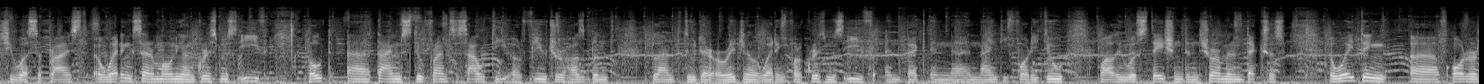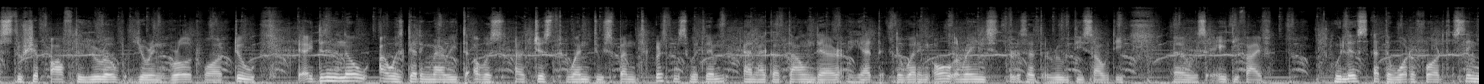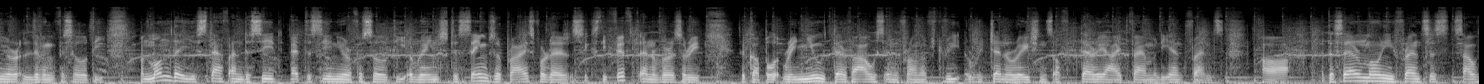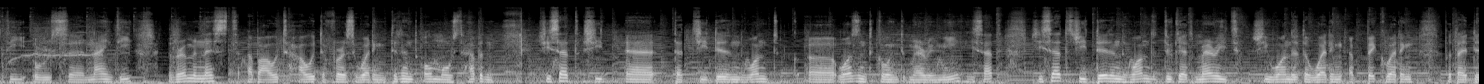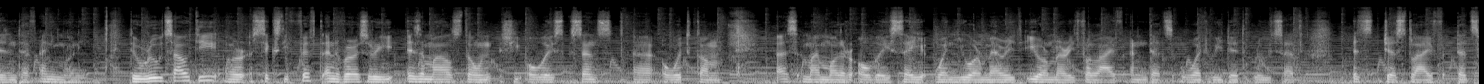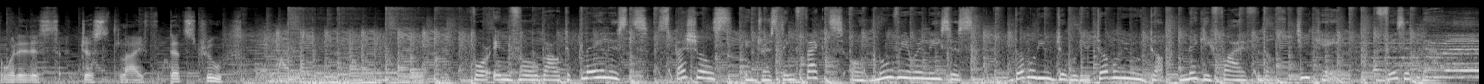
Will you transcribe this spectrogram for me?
She was surprised a wedding ceremony on Christmas Eve. Both uh, times to Francis Sauti, her future husband, planned to their original wedding for Christmas Eve and back in 1942 uh, while he was stationed in Sherman, Texas, awaiting uh, orders to ship off to Europe during World War II. I didn't know I was getting married. I was just went to spend Christmas with him, and I got down there. He had the wedding all arranged. Said Rudy Sauti, uh, who's 85 who lives at the Waterford Senior Living Facility. On Monday, staff and the seat at the senior facility arranged the same surprise for their 65th anniversary. The couple renewed their vows in front of three generations of teary-eyed family and friends. Uh, at the ceremony, Frances Southey, who's uh, 90, reminisced about how the first wedding didn't almost happen. She said she uh, that she didn't want uh, wasn't going to marry me. He said she said she didn't want to get married. She wanted a wedding, big wedding, but I didn't have any money. To Ruth Sauti, her 65th anniversary is a milestone she always sensed uh, would come. As my mother always say, when you are married, you are married for life, and that's what we did, Ruth said. It's just life, that's what it is, just life. That's true. For info about the playlists, specials, interesting facts, or movie releases, www.miggy5.gk. Visit now.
